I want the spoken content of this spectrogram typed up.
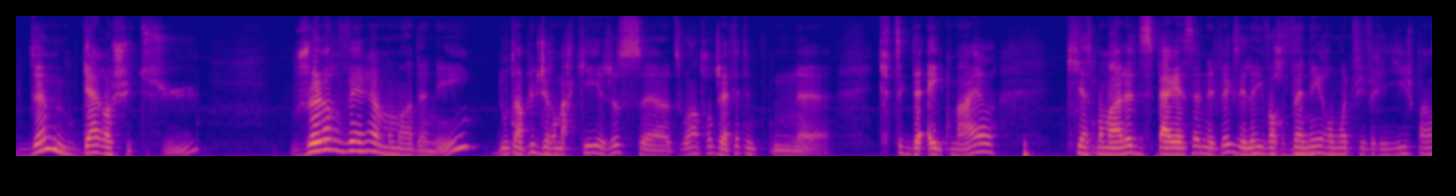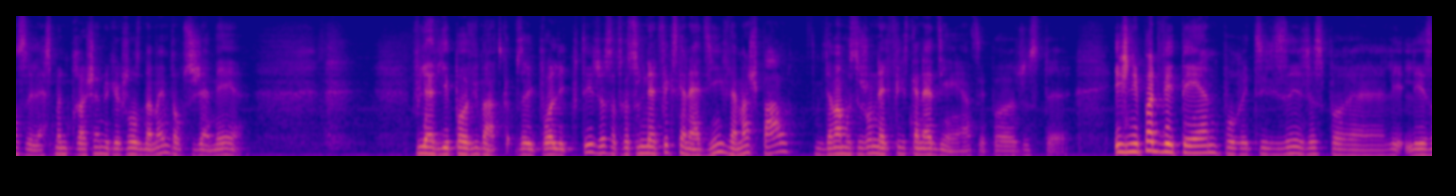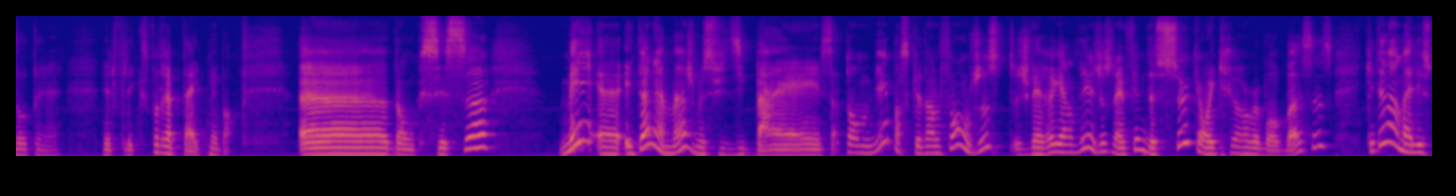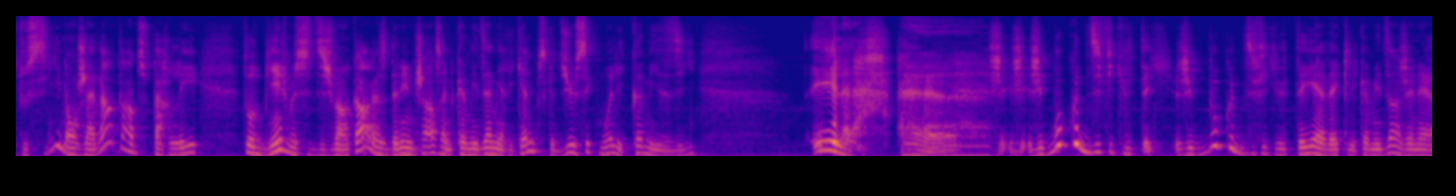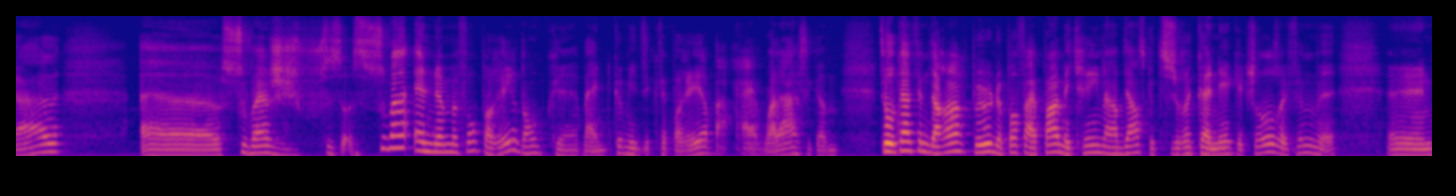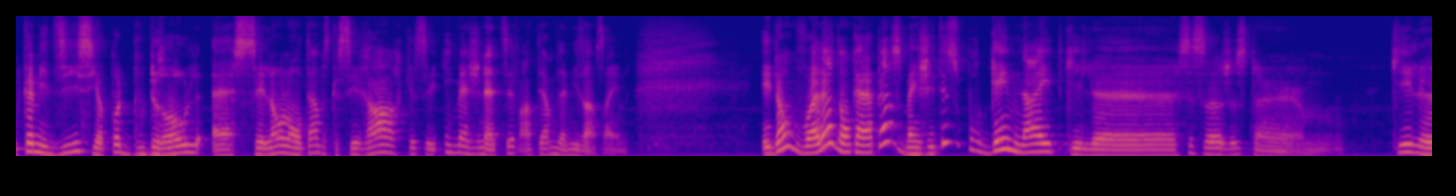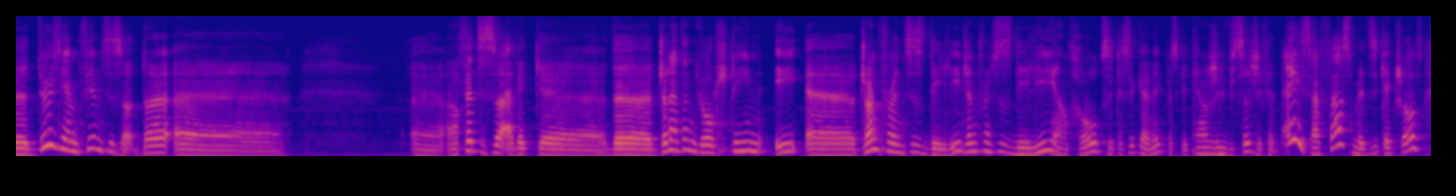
de me garrocher dessus. Je le reverrai à un moment donné. D'autant plus que j'ai remarqué, juste, euh, tu vois, entre autres, j'avais fait une, euh, critique de 8 Mile qui à ce moment-là disparaissait de Netflix et là il va revenir au mois de février, je pense, la semaine prochaine ou quelque chose de même. Donc si jamais vous l'aviez pas vu, ben, en tout cas, vous allez pouvoir l'écouter juste. En tout cas, sur le Netflix canadien, évidemment, je parle. Évidemment, moi, c'est toujours Netflix canadien, hein, c'est pas juste. Euh, et je n'ai pas de VPN pour utiliser juste pour euh, les, autres euh, Netflix. Faudrait peut-être, mais bon. Donc, c'est ça. Mais euh, étonnamment, je me suis dit, ben, ça tombe bien parce que dans le fond, juste, je vais regarder juste un film de ceux qui ont écrit Horrible Bosses, qui était dans ma liste aussi, dont j'avais entendu parler tout de bien. Je me suis dit, je vais encore se donner une chance à une comédie américaine, parce que Dieu sait que moi, les comédies. Et là là, euh, j'ai beaucoup de difficultés. J'ai beaucoup de difficultés avec les comédies en général. Euh, souvent, ça. Souvent, elles ne me font pas rire, donc, euh, ben, une comédie qui fait pas rire, ben, voilà, c'est comme. Tu autant un film d'horreur peut ne pas faire peur, mais créer une ambiance que tu reconnais, quelque chose. Un film, euh, une comédie, s'il n'y a pas de bout de drôle, c'est long, longtemps, parce que c'est rare que c'est imaginatif en termes de mise en scène. Et donc, voilà, donc à la place, ben, été pour Game Night, qui est le. C'est ça, juste un. Qui est le deuxième film, c'est ça, de. Euh, en fait, c'est ça, avec euh, de Jonathan Goldstein et euh, John Francis Daly. John Francis Daly, entre autres, c'est assez comique parce que quand j'ai vu ça, j'ai fait Hey, sa face me dit quelque chose.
